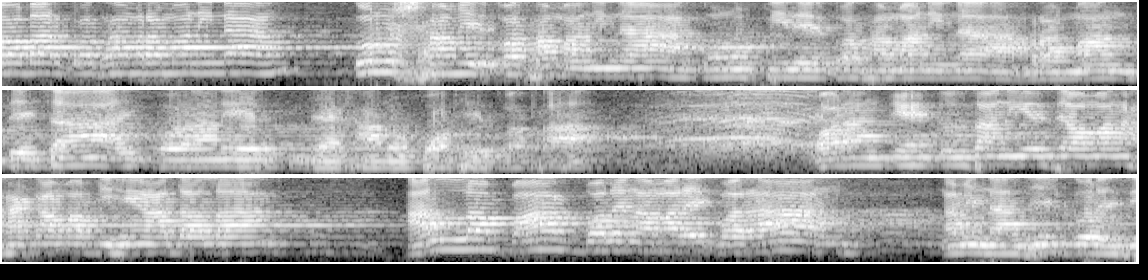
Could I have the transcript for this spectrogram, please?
বাবার কথা আমরা মানি না, কোন স্বামীর কথা মানি না, কোন পীরের কথা মানি না। আমরা মানতে চাই কোরআনের দেখানো পথের কথা। কোরআন যেহেতু জানিয়েছে আমান হাকামা বিহে আদালা। আল্লাহ পাক বলেন, আমার এই কোরআন আমি নাজিল করেছি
